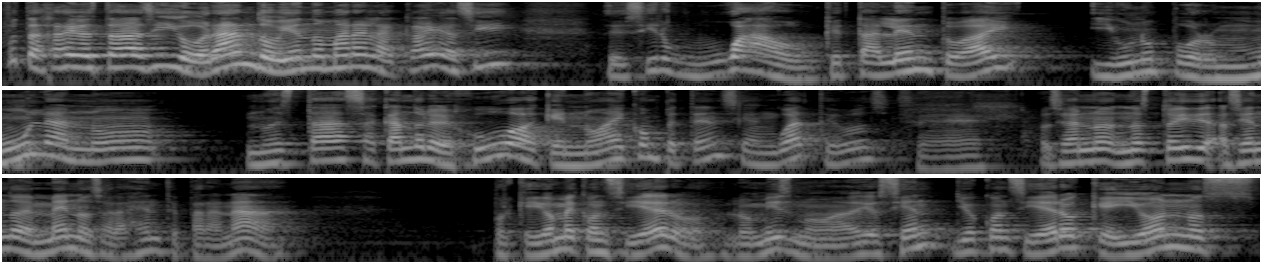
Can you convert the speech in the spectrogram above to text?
puta, ajá, yo estaba así llorando, viendo Mara en la calle así decir, wow, qué talento hay, y uno por mula no, no está sacándole el jugo a que no hay competencia en Guate, vos. O sea, no, no, estoy haciendo de menos a la gente para nada. Porque yo me considero lo mismo. Yo, siento, yo considero que yo nos...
